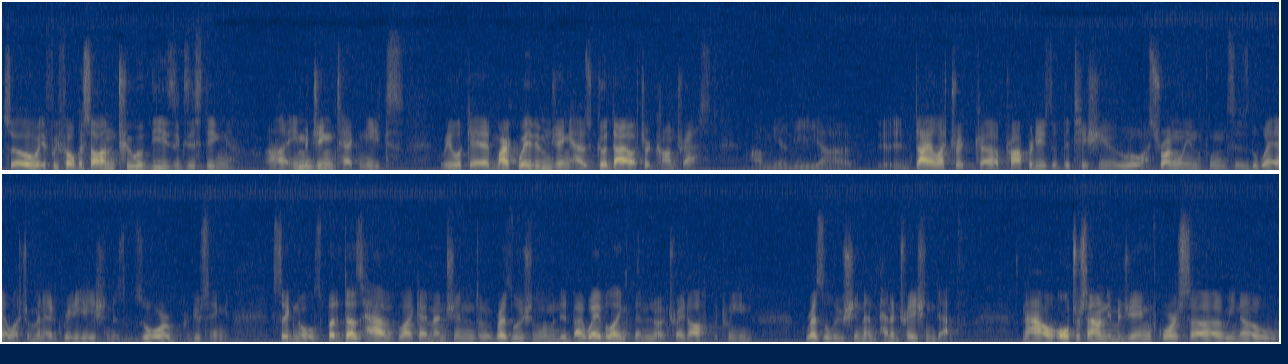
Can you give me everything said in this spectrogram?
So if we focus on two of these existing imaging techniques, we look at microwave imaging has good dielectric contrast. Um, you know, the uh, dielectric uh, properties of the tissue strongly influences the way electromagnetic radiation is absorbed, producing signals. But it does have, like I mentioned, a resolution limited by wavelength and a trade-off between resolution and penetration depth. Now, ultrasound imaging, of course, uh, we know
